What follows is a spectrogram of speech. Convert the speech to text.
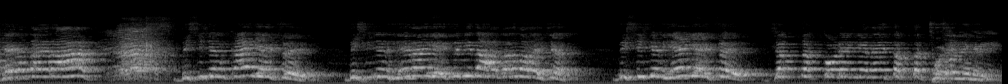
घ्यायला तयार आहात डिसिजन काय घ्यायचंय डिसिजन हे नाही घ्यायचं की दहा हजार भरायचे डिसिजन हे घ्यायचंय. जब तक तोडेंगे नाही तब तक छोडेंगे नाही.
